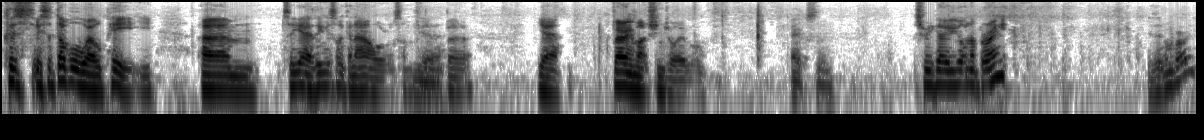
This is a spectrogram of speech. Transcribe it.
because it's a double LP. Um, so yeah, I think it's like an hour or something. Yeah. But yeah, very much enjoyable. excellent. Should we go on a break? Is it number eight?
